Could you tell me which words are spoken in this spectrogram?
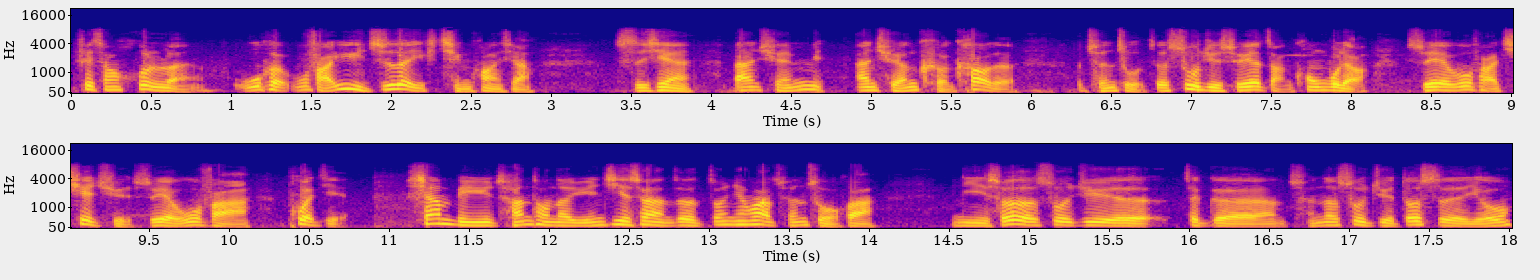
非常混乱、无可无法预知的一个情况下，实现安全、安全可靠的存储。这数据谁也掌控不了，谁也无法窃取，谁也无法破解。相比于传统的云计算，这中心化存储的话，你所有的数据，这个存的数据都是由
